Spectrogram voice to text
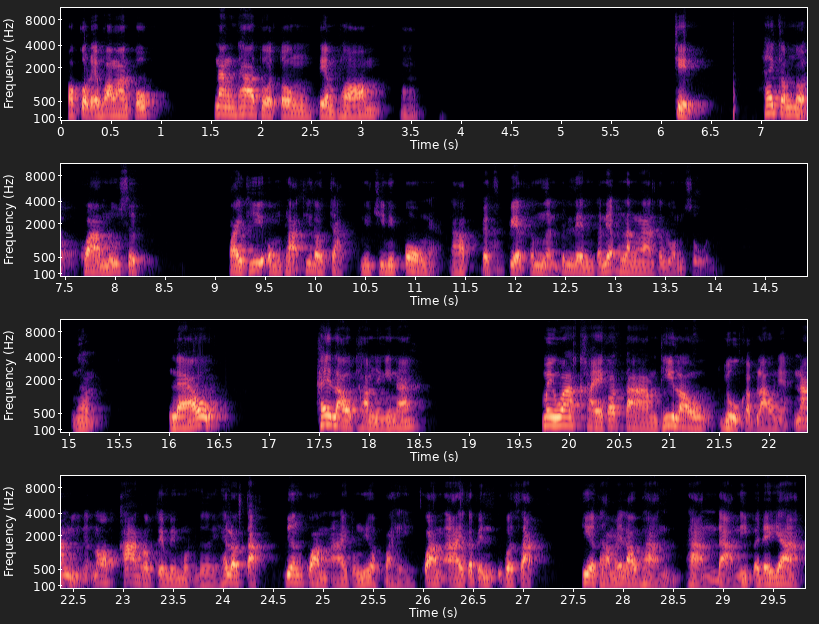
พอกดไปพอประมาณปุ๊บ นั่งท่าตัวตรงเตรียมพร้อมนะครับจิตให้กำหนดความรู้สึกไปที่องค์พระที่เราจับนิ้วชี้นิ้วโป้งเนี่ยนะครับเปรียบเปรียบเสมือนเป็นเลนส์ตอนเนี้ยพลังงานจะรวมศูนย์นะครับแล้วให้เราทำอย่างนี้นะ ไม่ว่าใครก็ตามที่เราอยู่กับเราเนี่ยนั่งอยู่เนี่ยรอบข้างเราเต็มไปหมดเลย ให้เราตัดเรื่องความอายตรงนี้ออกไป ความอายก็เป็นอุปสรรคที่จะทำให้เราผ่านผ่านด่านนี้ไปได้ยาก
